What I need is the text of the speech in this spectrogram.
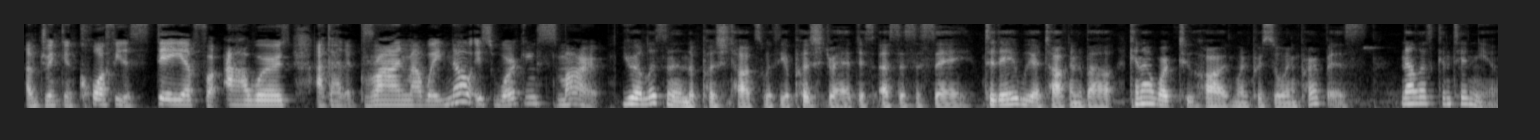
I'm drinking coffee to stay up for hours. I got to grind my way. No, it's working smart. You are listening to Push Talks with your push strategist, SSSA. Today we are talking about can I work too hard when pursuing purpose? Now let's continue.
